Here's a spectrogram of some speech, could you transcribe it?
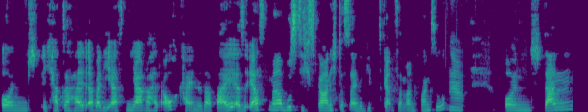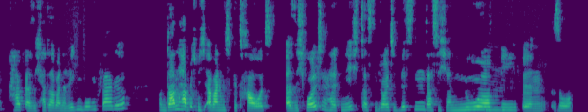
Und ich hatte halt aber die ersten Jahre halt auch keine dabei. Also erstmal wusste ich es gar nicht, dass es eine gibt, ganz am Anfang so. Ja. Und dann habe, also ich hatte aber eine Regenbogenflagge und dann habe ich mich aber nicht getraut. Also ich wollte halt nicht, dass die Leute wissen, dass ich ja nur Mhm. bi bin. So.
